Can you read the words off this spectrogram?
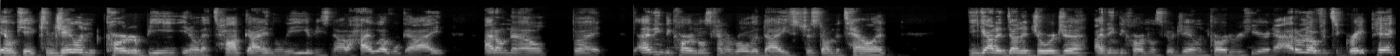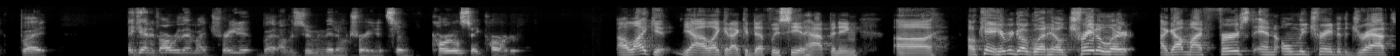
okay. Can Jalen Carter be, you know, that top guy in the league if he's not a high level guy? I don't know, but I think the Cardinals kind of roll the dice just on the talent. He got it done at Georgia. I think the Cardinals go Jalen Carter here. And I don't know if it's a great pick, but again, if I were them, I'd trade it, but I'm assuming they don't trade it. So Cardinals take Carter. I like it. Yeah, I like it. I could definitely see it happening. Uh, okay, here we go, Gledhill. Trade alert. I got my first and only trade of the draft.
